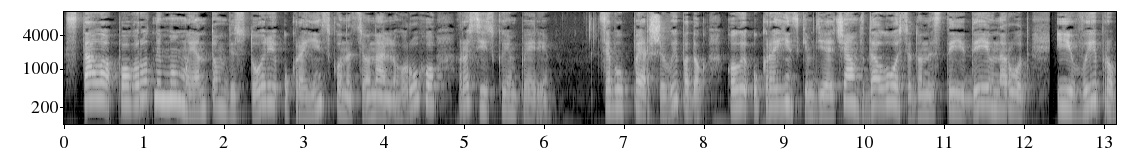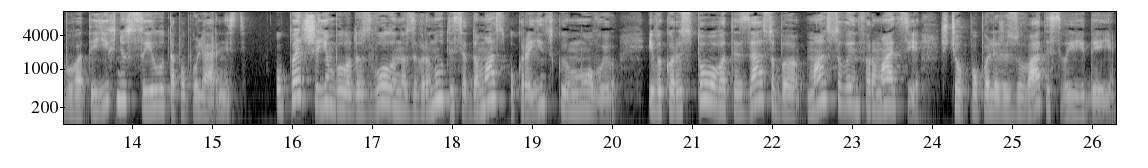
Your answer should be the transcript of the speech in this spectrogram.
стала поворотним моментом в історії українського національного руху Російської імперії. Це був перший випадок, коли українським діячам вдалося донести ідеї в народ і випробувати їхню силу та популярність. Уперше їм було дозволено звернутися до мас українською мовою і використовувати засоби масової інформації, щоб популяризувати свої ідеї.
